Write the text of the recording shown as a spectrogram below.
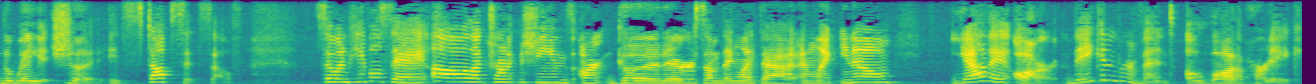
the way it should. It stops itself. So when people say, oh, electronic machines aren't good or something like that, I'm like, you know, yeah, they are. They can prevent a lot of heartache,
